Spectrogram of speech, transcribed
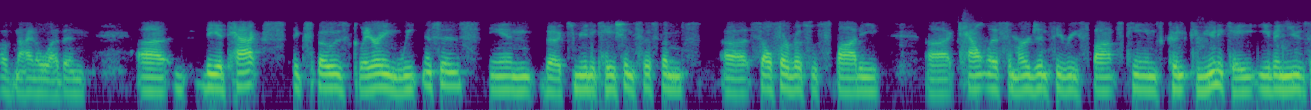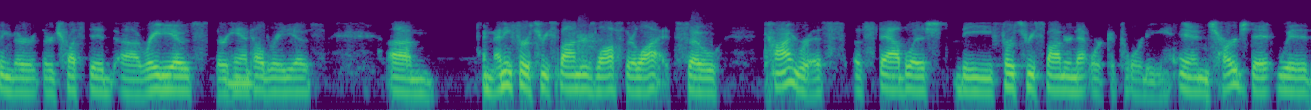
of 9-11. Uh, the attacks exposed glaring weaknesses in the communication systems. Uh, cell service was spotty. Uh, countless emergency response teams couldn't communicate even using their, their trusted uh, radios, their mm-hmm. handheld radios. Um, and many first responders lost their lives. So Congress established the First Responder Network Authority and charged it with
